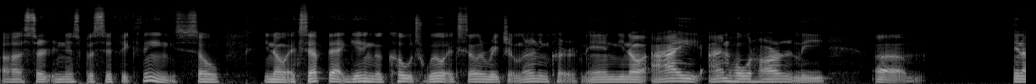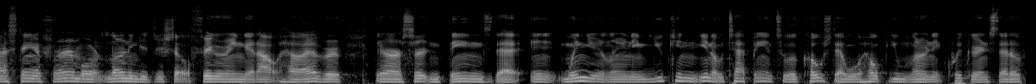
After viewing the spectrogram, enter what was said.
uh, certain and specific things. So you know accept that getting a coach will accelerate your learning curve and you know i i'm wholeheartedly um and I stand firm or learning it yourself, figuring it out. However, there are certain things that in, when you're learning, you can, you know, tap into a coach that will help you learn it quicker instead of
